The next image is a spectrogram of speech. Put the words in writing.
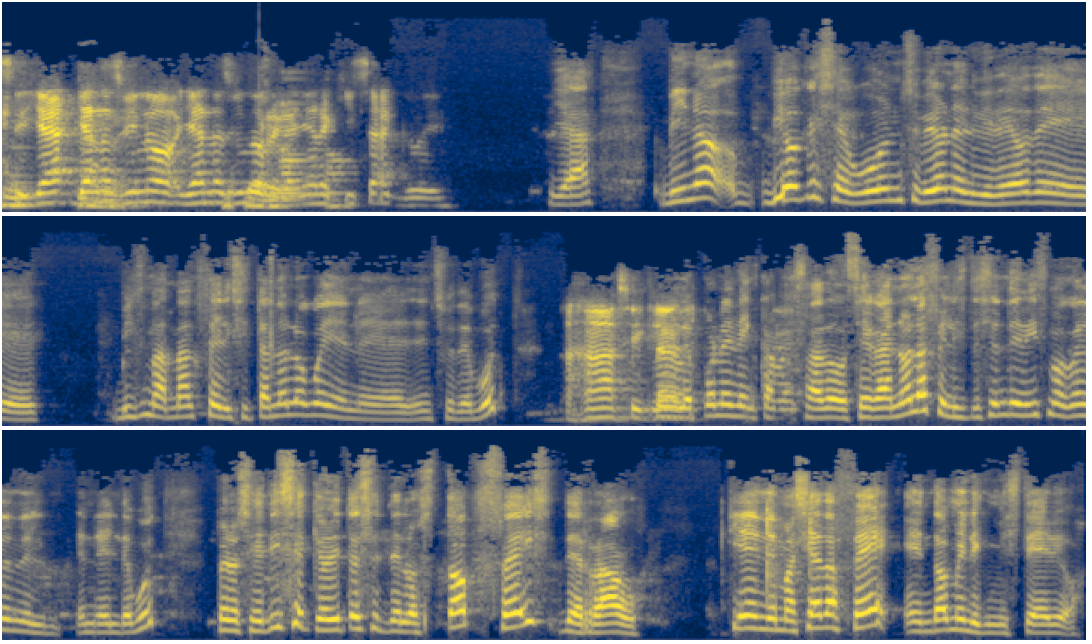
Sí, ya, ya nos vino, ya nos vino a regañar aquí Zack, güey. Ya. Vino, vio que según subieron el video de Big Mac felicitándolo, güey, en, el- en su debut. Ajá, sí, Pero claro. le ponen encabezado. Se ganó la felicitación de Vince McMahon en el, en el debut, pero se dice que ahorita es el de los top face de Raw. Tienen demasiada fe en Dominic Mysterio.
